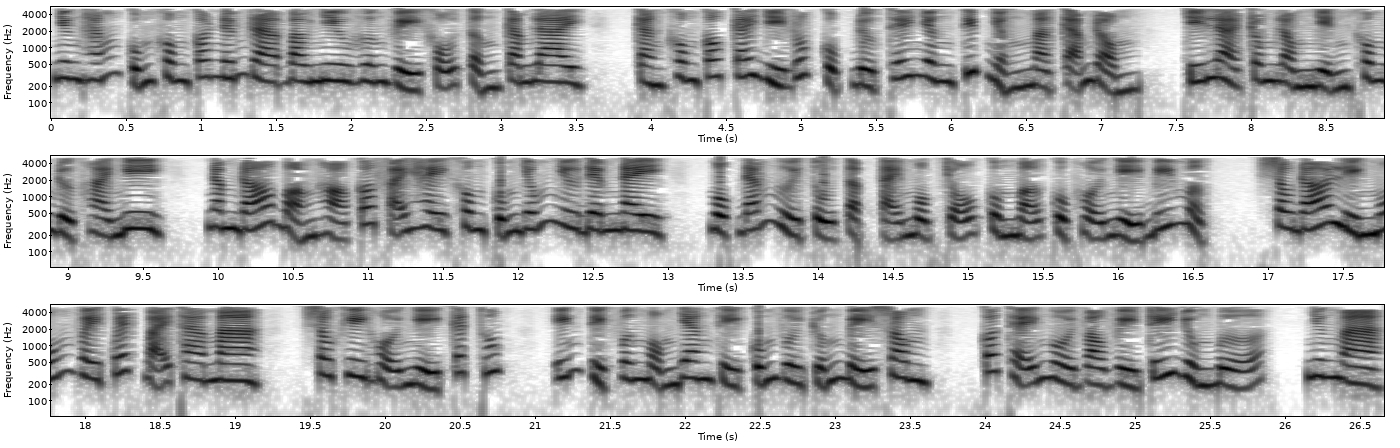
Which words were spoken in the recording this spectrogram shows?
nhưng hắn cũng không có nếm ra bao nhiêu hương vị khổ tận cam lai, càng không có cái gì rốt cục được thế nhân tiếp nhận mà cảm động, chỉ là trong lòng nhịn không được hoài nghi, năm đó bọn họ có phải hay không cũng giống như đêm nay, một đám người tụ tập tại một chỗ cùng mở cuộc hội nghị bí mật, sau đó liền muốn vây quét bãi tha ma, sau khi hội nghị kết thúc, Yến Tiệt Vân Mộng Giang thì cũng vừa chuẩn bị xong, có thể ngồi vào vị trí dùng bữa, nhưng mà,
